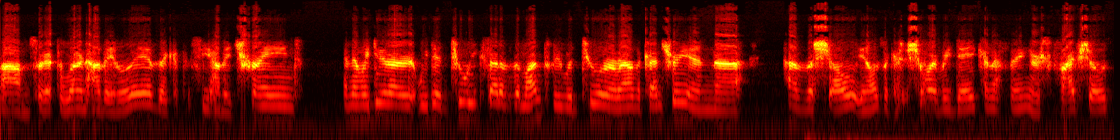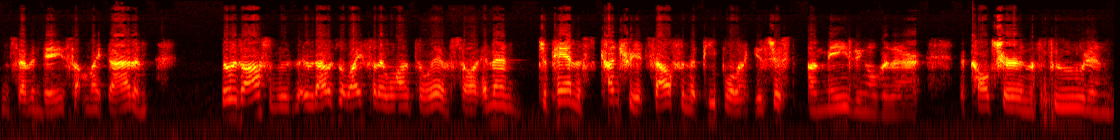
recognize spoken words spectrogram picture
um, so I got to learn how they lived. I got to see how they trained, and then we did our we did two weeks out of the month. We would tour around the country and uh, have a show. You know, it's like a show every day kind of thing, or five shows in seven days, something like that. And it was awesome. It was, it, that was the life that I wanted to live. So, and then Japan, this country itself, and the people like, is just amazing over there. The culture and the food and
